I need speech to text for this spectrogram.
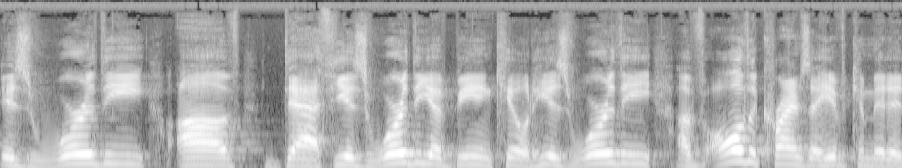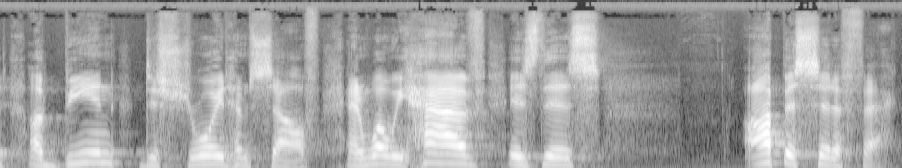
is worthy of death. He is worthy of being killed. He is worthy of all the crimes that he has committed, of being destroyed himself. And what we have is this opposite effect.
